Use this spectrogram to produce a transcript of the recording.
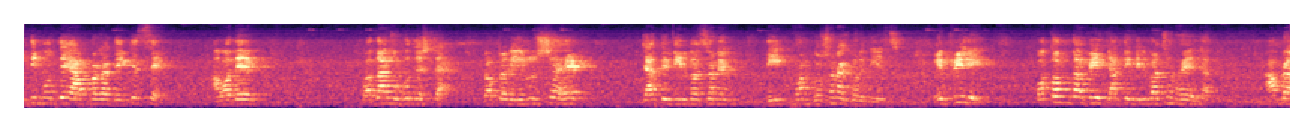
ইতিমধ্যে আপনারা দেখেছেন আমাদের প্রধান উপদেষ্টা ডক্টর ইউনুস সাহেব জাতীয় নির্বাচনের দিনক্ষণ ঘোষণা করে দিয়েছে। এপ্রিলে প্রথম ধাপে জাতীয় নির্বাচন হয়ে যাবে। আমরা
